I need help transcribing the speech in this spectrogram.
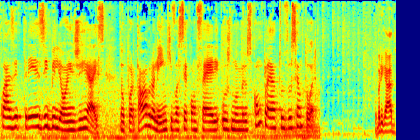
quase 13 bilhões de reais. No portal AgroLink você confere os números completos do setor. Obrigado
